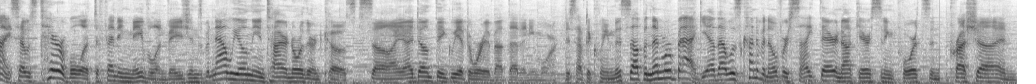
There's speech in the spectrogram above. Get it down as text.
Nice, I was terrible at defending naval invasions, but now we own the entire northern coast, so I, I, don't think we have to worry about that anymore. Just have to clean this up and then we're back. Yeah, that was kind of an oversight there, not garrisoning ports in Prussia and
